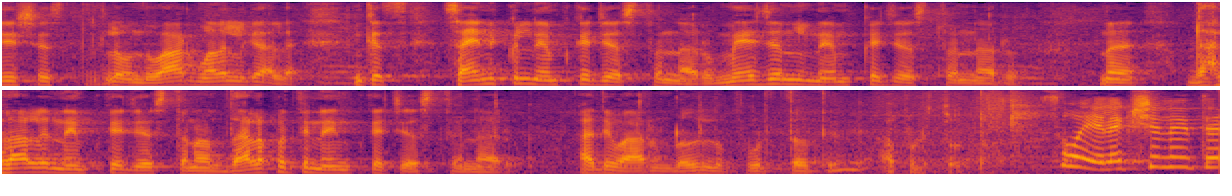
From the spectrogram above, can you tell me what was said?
చేసే స్థితిలో ఉంది. వారు మొదలు కాలే ఇంకా సైనికుల్ని ఎంపిక చేస్తున్నారు మేజర్లను ఎంపిక చేస్తున్నారు దళాలను ఎంపిక చేస్తున్నారు దళపతిని ఎంపిక చేస్తున్నారు. అది వారం రోజులు పూర్తవుతుంది అప్పుడు చూద్దాం. సో ఎలక్షన్ అయితే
